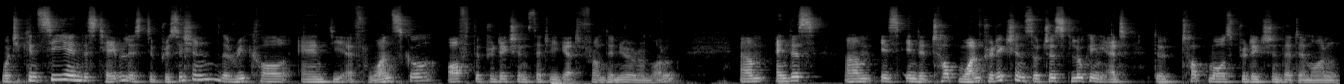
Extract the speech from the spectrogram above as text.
What you can see here in this table is the precision, the recall, and the F1 score of the predictions that we get from the neural model. Um, and this um, is in the top one prediction, so just looking at the topmost prediction that the model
